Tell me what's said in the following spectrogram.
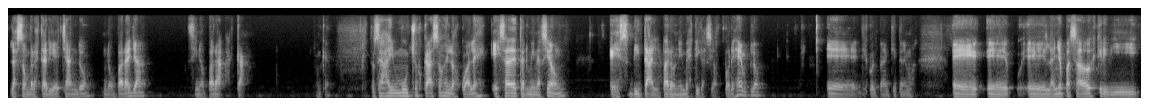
la sombra estaría echando no para allá, sino para acá. Entonces hay muchos casos en los cuales esa determinación es vital para una investigación. Por ejemplo, eh, disculpen, aquí tenemos. Eh, eh, el año pasado escribí,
